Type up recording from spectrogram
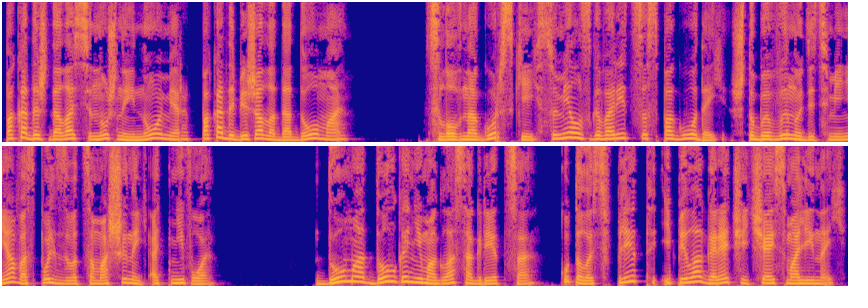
пока дождалась нужный номер, пока добежала до дома. Словно Горский сумел сговориться с погодой, чтобы вынудить меня воспользоваться машиной от него. Дома долго не могла согреться, куталась в плед и пила горячий чай с малиной.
